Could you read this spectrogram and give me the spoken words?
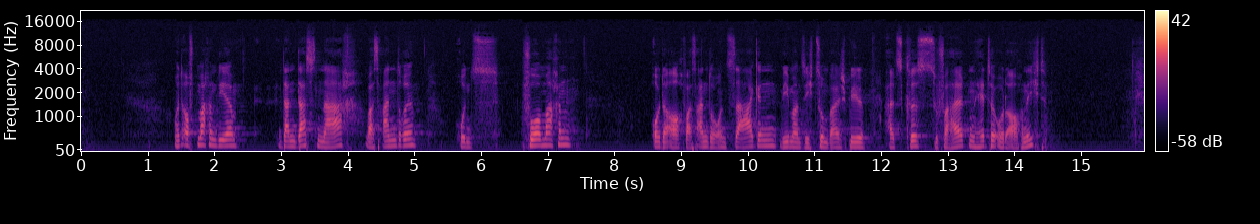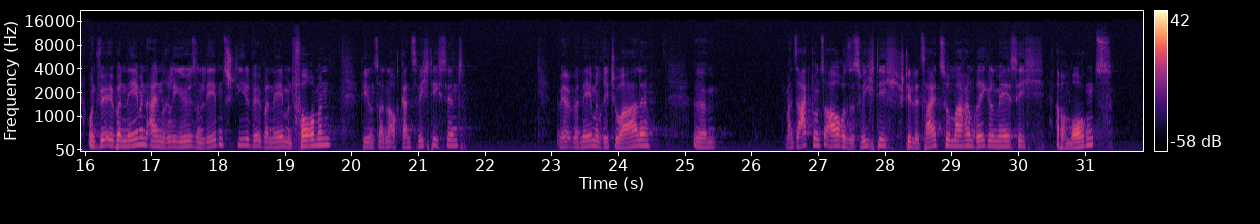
Und oft machen wir dann das nach, was andere uns vormachen oder auch was andere uns sagen, wie man sich zum Beispiel als Christ zu verhalten hätte oder auch nicht. Und wir übernehmen einen religiösen Lebensstil, wir übernehmen Formen, die uns dann auch ganz wichtig sind. Wir übernehmen Rituale. Ähm, man sagt uns auch, es ist wichtig, stille Zeit zu machen regelmäßig, aber morgens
